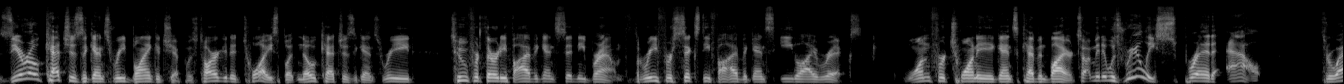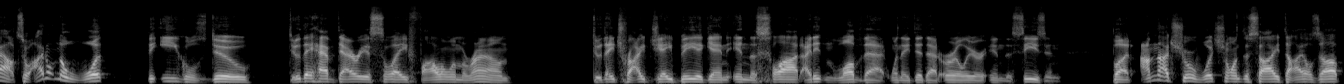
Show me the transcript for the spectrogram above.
Zero catches against Reed Blankenship. Was targeted twice, but no catches against Reed. Two for 35 against Sydney Brown. Three for 65 against Eli Ricks. One for 20 against Kevin Byard. So, I mean, it was really spread out throughout. So, I don't know what the Eagles do. Do they have Darius Slay follow him around? Do they try JB again in the slot? I didn't love that when they did that earlier in the season, but I'm not sure what Sean Desai dials up.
